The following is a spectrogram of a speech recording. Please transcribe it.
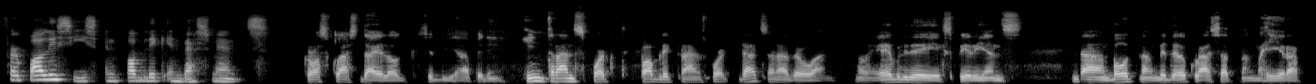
for policies and public investments. Cross-class dialogue should be happening. In transport, public transport, that's another one. No, everyday experience ng both ng middle class at ng mahirap.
